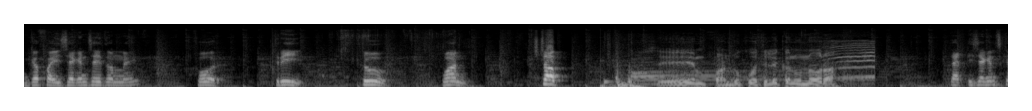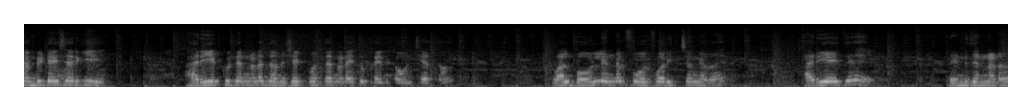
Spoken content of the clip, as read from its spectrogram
ఇంకా ఫైవ్ సెకండ్స్ అయితే ఉన్నాయి. Four three two one stop same పండు కోతి లెక్కన ఉన్నవరా. థర్టీ సెకండ్స్ కంప్లీట్ అయ్యేసరికి హరి ఎక్కువ తిన్నాడు ధనుష్ ఎక్కువ తిన్నాడు అయితే ఇప్పుడైతే కౌంట్ చేద్దాం. వాళ్ళ బౌల్లో ఇందాక ఫోర్ ఫోర్ ఇచ్చాం కదా. హరి అయితే రెండు తిన్నాడు.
